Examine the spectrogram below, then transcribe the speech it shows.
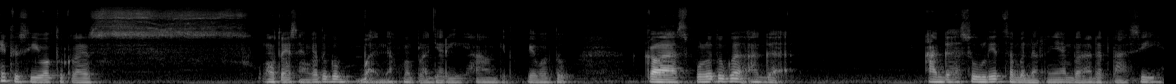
Itu sih waktu kelas waktu SMK tuh gue banyak mempelajari hal gitu. Kayak waktu kelas 10 tuh gue agak agak sulit sebenarnya beradaptasi.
